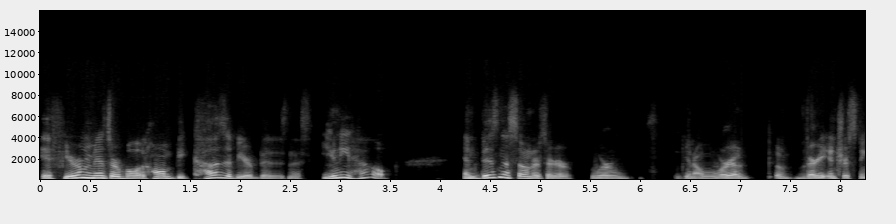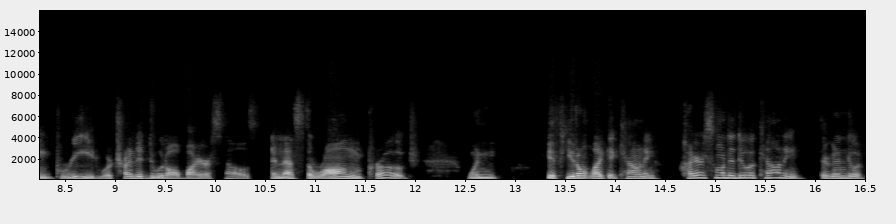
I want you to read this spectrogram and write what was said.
if you're miserable at home because of your business you need help and business owners are we're you know we're a, a very interesting breed we're trying to do it all by ourselves and that's the wrong approach when if you don't like accounting hire someone to do accounting they're going to do it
